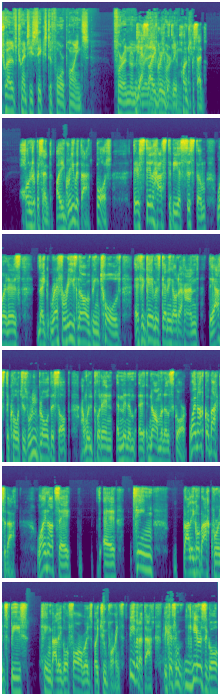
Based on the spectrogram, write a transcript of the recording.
12, 26 to four points for an under. Yes, I agree with you, hundred percent, hundred percent. I agree with that, but there still has to be a system where there's like referees now have been told if a game is getting out of hand, they ask the coaches, "Will we blow this up and we'll put in a minimum a nominal score?" Why not go back to that? Why not say uh, team Bally go backwards beat Team Bally go forwards by two points. Leave it at that. Because from years ago,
